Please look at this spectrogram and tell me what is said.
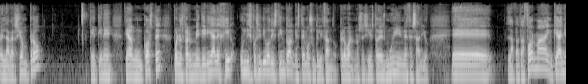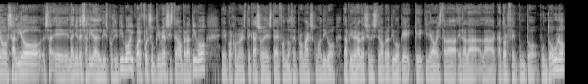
En la versión Pro que tiene, tiene algún coste, pues nos permitiría elegir un dispositivo distinto al que estemos utilizando. Pero bueno, no sé si esto es muy necesario. Eh, la plataforma, en qué año salió eh, el año de salida del dispositivo y cuál fue su primer sistema operativo. Eh, por ejemplo, en este caso, este iPhone 12 Pro Max, como digo, la primera versión del sistema operativo que, llevaba instalada era la, 14.1.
